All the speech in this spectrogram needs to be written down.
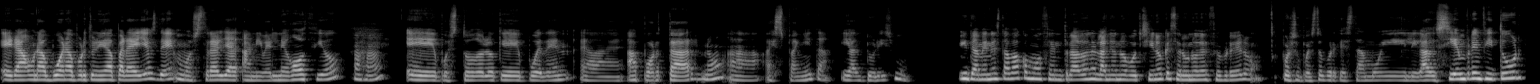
era una buena oportunidad para ellos de mostrar ya a nivel negocio eh, pues todo lo que pueden eh, aportar ¿no? a, a Españita y al turismo. Y también estaba como centrado en el Año Nuevo Chino, que es el 1 de febrero. Por supuesto, porque está muy ligado. Siempre en Fitur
